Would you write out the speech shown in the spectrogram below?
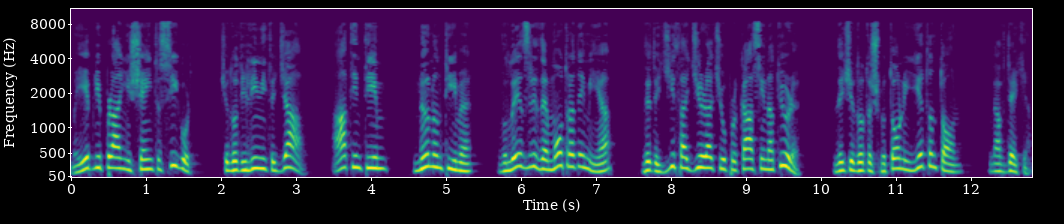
Më jepni pra një shenjë të sigurt që do t'i lini të gjallë atin tim, nënën time, vëllezërit dhe motrat e mia dhe të gjitha gjërat që u përkasin atyre, dhe që do të shpëtoni jetën tonë nga vdekja.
